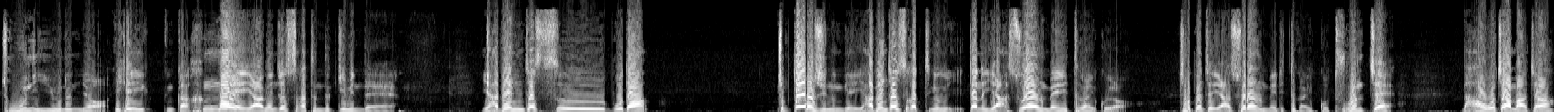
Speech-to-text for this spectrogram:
좋은 이유는요. 이게 이- 그러니까 흑마의 야벤져스 같은 느낌인데 야벤져스보다 좀 떨어지는 게 야벤져스 같은 경우 일단은 야수라는 메리트가 있고요. 첫 번째 야수라는 메리트가 있고 두 번째 나오자마자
